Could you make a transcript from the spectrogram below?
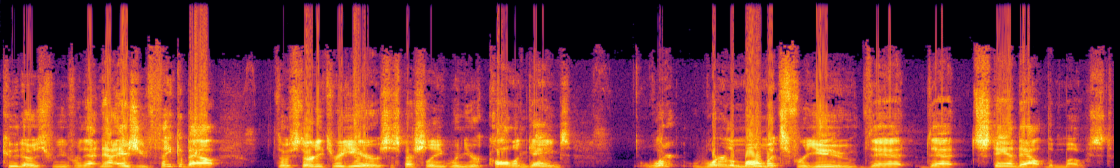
kudos for you for that. Now, as you think about those 33 years, especially when you're calling games, what are, what are the moments for you that that stand out the most?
